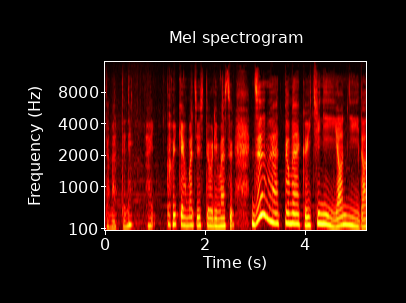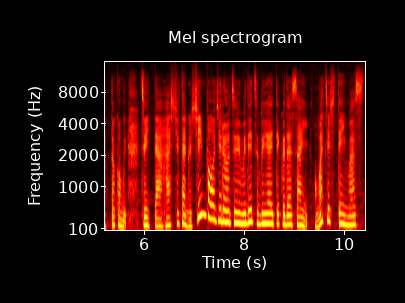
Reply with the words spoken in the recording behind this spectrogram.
黙ってねはいご意見お待ちしております。ズームアットマーク一二四二ドットコム、ツイッターハッシュタグ辛坊治郎ズームでつぶやいてください。お待ちしています。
